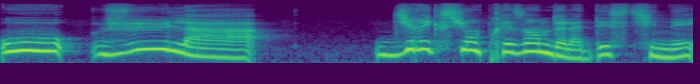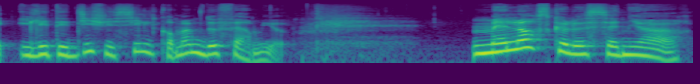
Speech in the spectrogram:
ou vu la direction présente de la destinée, il était difficile quand même de faire mieux. Mais lorsque le Seigneur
